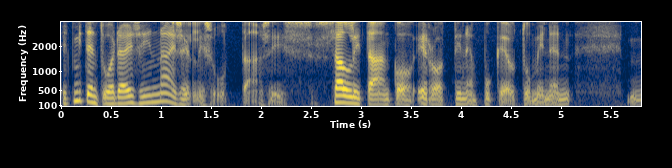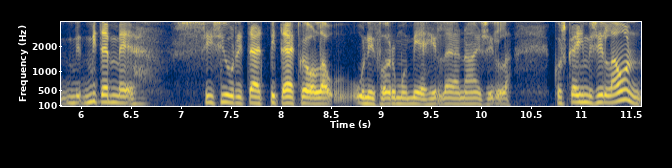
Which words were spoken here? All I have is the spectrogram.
että miten tuoda esiin naisellisuuttaan. Siis sallitaanko erottinen pukeutuminen, M- miten me, siis juuri tämä, että pitääkö olla uniformumiehillä ja naisilla, koska ihmisillä on,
